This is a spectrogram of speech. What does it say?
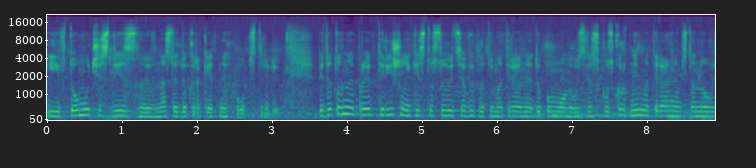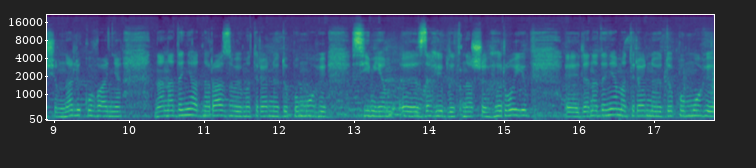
і в тому числі внаслідок ракетних обстрілів. Підготовлені проекти рішень, які стосуються виплати матеріальної допомоги у зв'язку з крутним матеріальним становищем на лікування, на надання одноразової матеріальної допомоги сім'ям е, загиблих наших героїв, е, для надання матеріальної допомоги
